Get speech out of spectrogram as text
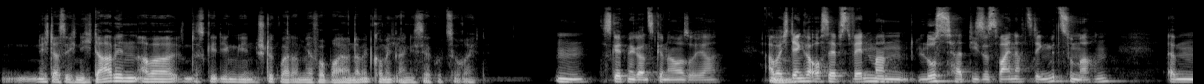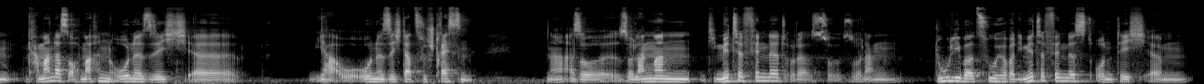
nicht, dass ich nicht da bin, aber das geht irgendwie ein Stück weit an mir vorbei und damit komme ich eigentlich sehr gut zurecht. Mhm, das geht mir ganz genauso, ja. Aber mhm. ich denke auch, selbst wenn man Lust hat, dieses Weihnachtsding mitzumachen, ähm, kann man das auch machen, ohne sich, äh, ja, ohne sich da zu stressen. Na, also solange man die Mitte findet oder so, solange du, lieber Zuhörer, die Mitte findest und dich ähm,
